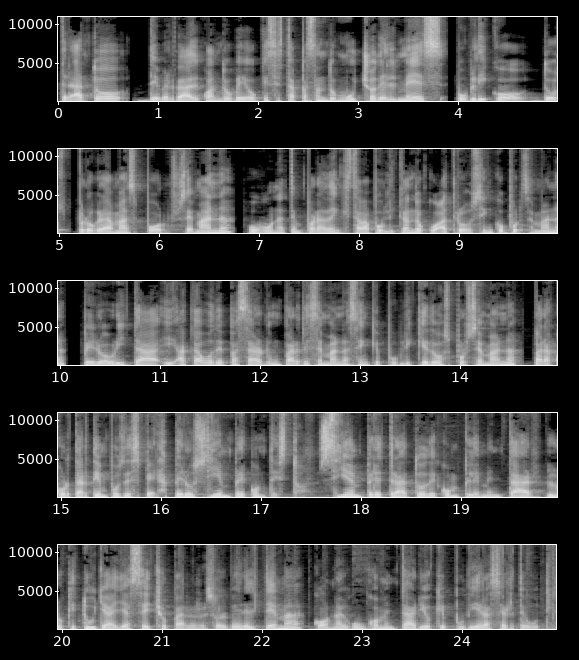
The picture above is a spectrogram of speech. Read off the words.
trato de verdad cuando veo que se está pasando mucho del mes, publico dos programas por semana. Hubo una temporada en que estaba publicando cuatro o cinco por semana, pero ahorita acabo de pasar un par de semanas en que publiqué dos por semana para cortar tiempos de espera, pero siempre contesto, siempre trato de complementar lo que tú ya hayas hecho para resolver el tema con algún comentario que pudiera serte útil.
